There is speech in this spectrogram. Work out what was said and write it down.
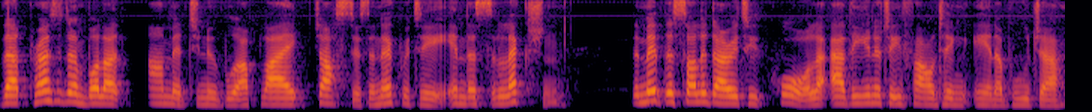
that President Bola Ahmed Tinubu apply justice and equity in the selection. They made the solidarity call at the Unity Fountain in Abuja,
